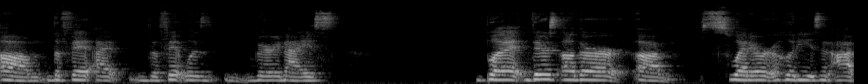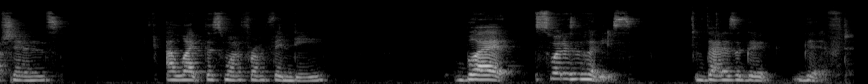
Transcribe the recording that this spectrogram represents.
Um, the fit, I the fit was very nice. But there's other um, sweater hoodies and options. I like this one from Fendi. But sweaters and hoodies, that is a good gift.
